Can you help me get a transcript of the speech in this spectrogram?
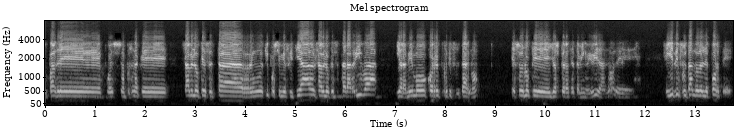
su padre, pues, es una persona que sabe lo que es estar en un equipo semioficial, sabe lo que es estar arriba y ahora mismo corre por disfrutar, ¿no? Eso es lo que yo espero hacer también en mi vida, ¿no? De seguir disfrutando del deporte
